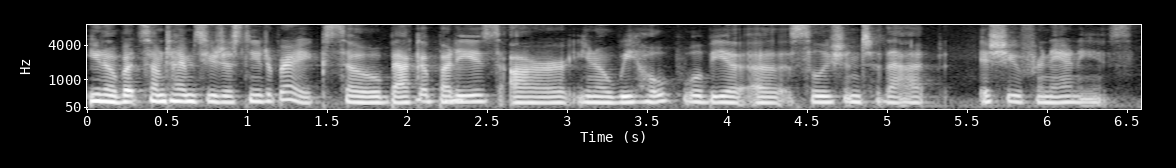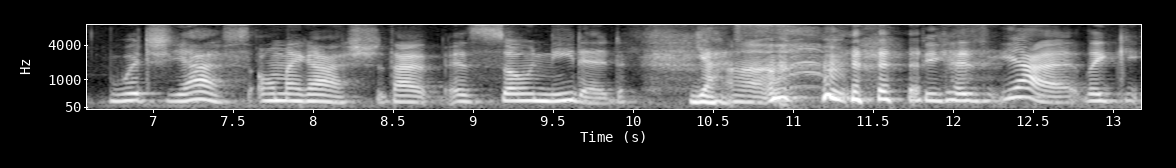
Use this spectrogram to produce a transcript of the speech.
you know, but sometimes you just need a break. So backup buddies are, you know, we hope will be a, a solution to that issue for nannies. Which, yes, oh my gosh, that is so needed. Yes. Um, because, yeah, like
